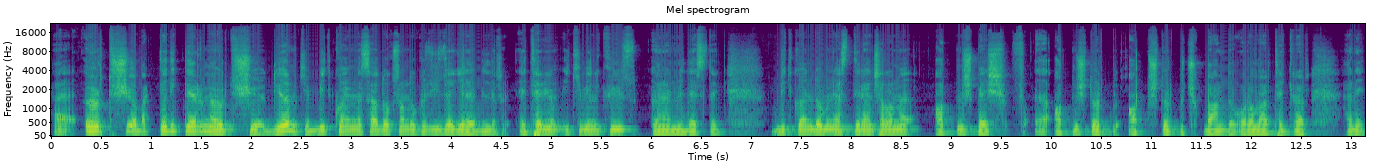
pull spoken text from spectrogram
Ha, örtüşüyor bak dediklerim örtüşüyor. Diyorum ki Bitcoin mesela 99 100'e gelebilir. Ethereum 2200 önemli destek. Bitcoin dominans direnç alanı 65 64 64 buçuk bandı oralar tekrar hani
